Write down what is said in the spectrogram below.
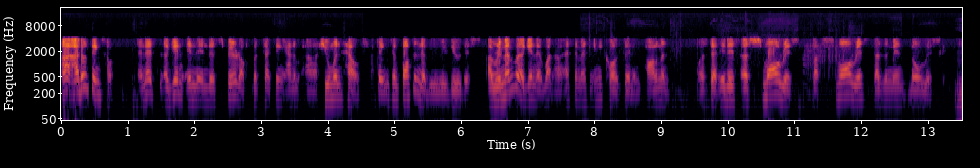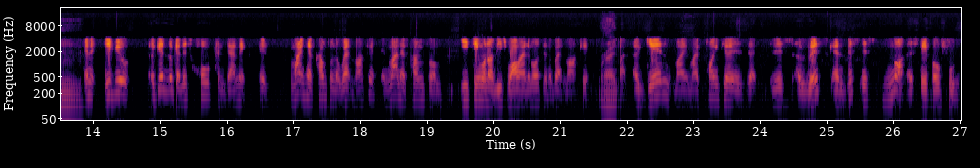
I, I don't think so. And that's, again, in, in the spirit of protecting anim- uh, human health. I think it's important that we review this. Uh, remember, again, that what uh, SMS Amy Khor said in Parliament was that it is a small risk, but small risk doesn't mean no risk. Mm. And if you again look at this whole pandemic, it might have come from the wet market. It might have come from eating one of these wild animals in the wet market. Right. But again, my, my point here is that it is a risk, and this is not a staple food.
